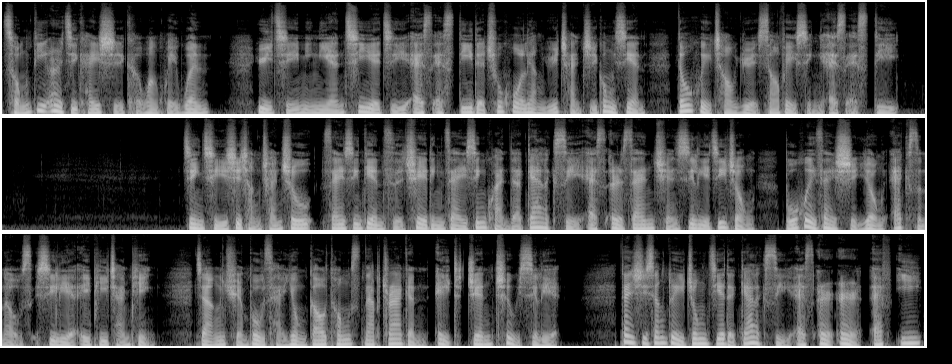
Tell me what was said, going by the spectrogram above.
从第二季开始渴望回温，预期明年企业级 SSD 的出货量与产值贡献都会超越消费型 SSD。近期市场传出，三星电子确定在新款的 Galaxy S 二三全系列机种不会再使用 Exynos 系列 AP 产品，将全部采用高通 Snapdragon 8 Gen 2系列。但是相对中阶的 Galaxy S 二二 F 一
